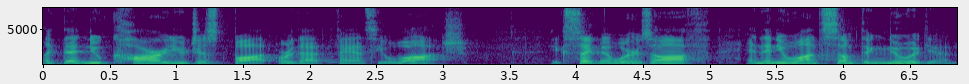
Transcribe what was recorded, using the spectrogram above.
like that new car you just bought or that fancy watch. Excitement wears off, and then you want something new again.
